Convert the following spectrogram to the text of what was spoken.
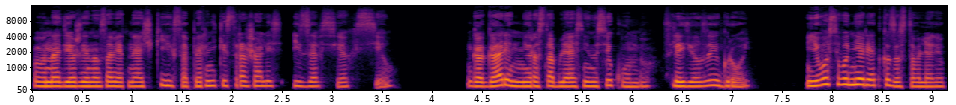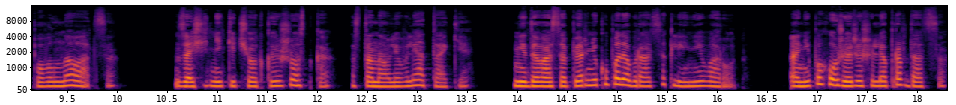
В надежде на заветные очки их соперники сражались изо всех сил. Гагарин, не расслабляясь ни на секунду, следил за игрой, его сегодня редко заставляли поволноваться. Защитники четко и жестко останавливали атаки, не давая сопернику подобраться к линии ворот. Они, похоже, решили оправдаться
